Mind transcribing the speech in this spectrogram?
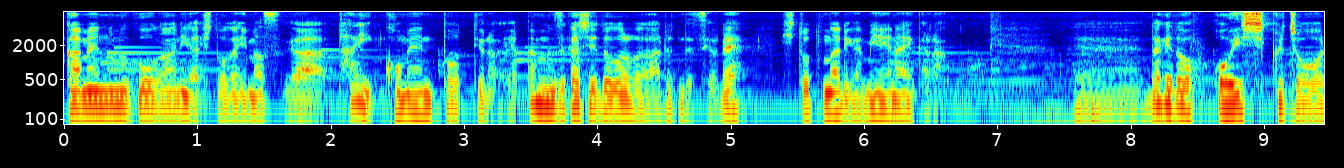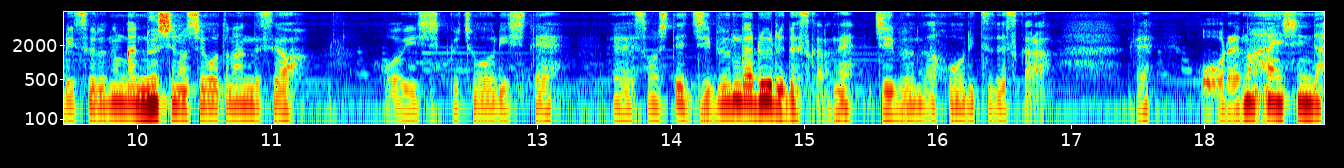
画面の向こう側には人がいますが、対コメントっていうのはやっぱり難しいところがあるんですよね。人となりが見えないから。えー、だけど、美味しく調理するのが主の仕事なんですよ。美味しく調理して、えー、そして自分がルールですからね。自分が法律ですから。え、俺の配信だ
